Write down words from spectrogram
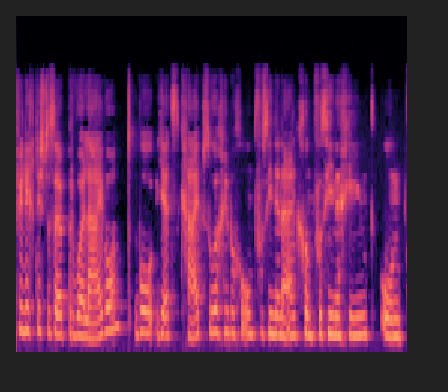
Vielleicht ist das jemand, der allein wohnt, der jetzt keinen Besuch bekommt von seinen Enkeln und von seinen Kindern und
